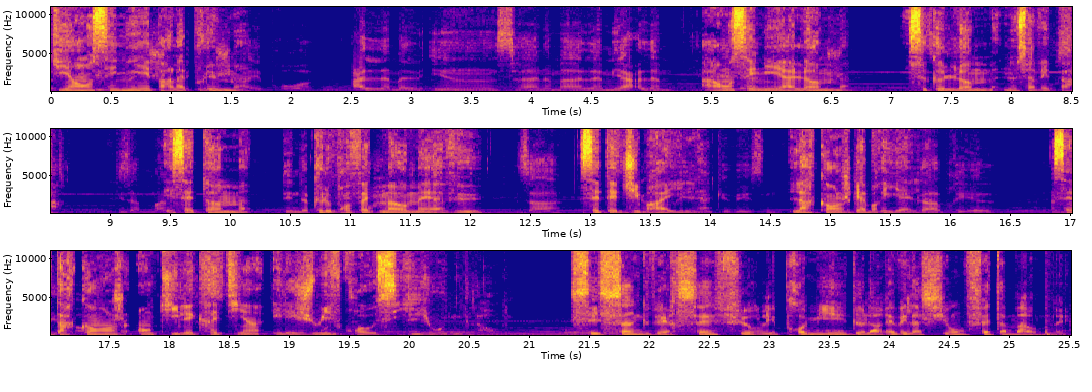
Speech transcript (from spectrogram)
Qui a enseigné par la plume, a enseigné à l'homme ce que l'homme ne savait pas. Et cet homme que le prophète Mahomet a vu, c'était Jibraïl, l'archange Gabriel, cet archange en qui les chrétiens et les juifs croient aussi. Ces cinq versets furent les premiers de la révélation faite à Mahomet.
